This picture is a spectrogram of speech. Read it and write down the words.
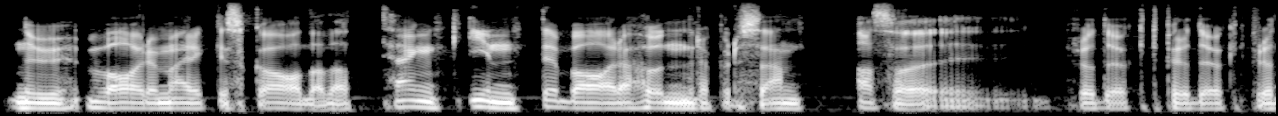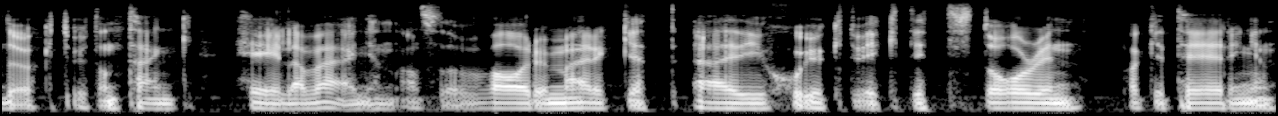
nu varumärkesskadad, att tänk inte bara 100 procent alltså produkt, produkt, produkt, utan tänk hela vägen. Alltså varumärket är ju sjukt viktigt. Storyn, paketeringen,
